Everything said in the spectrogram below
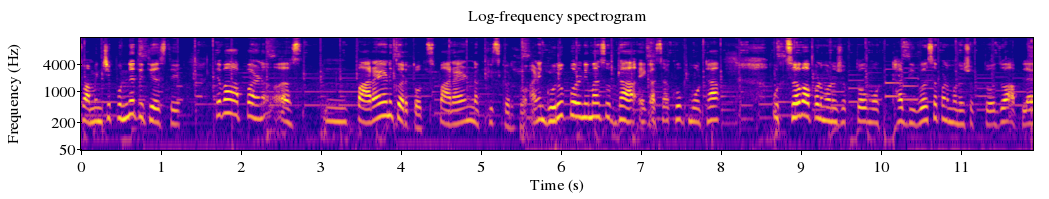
स्वामींची पुण्यतिथी असते तेव्हा आपण पारायण करतोच पारायण नक्कीच करतो. आणि गुरुपौर्णिमासुद्धा एक असा खूप मोठा उत्सव आपण म्हणू शकतो मोठा दिवस आपण म्हणू शकतो जो आपल्या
